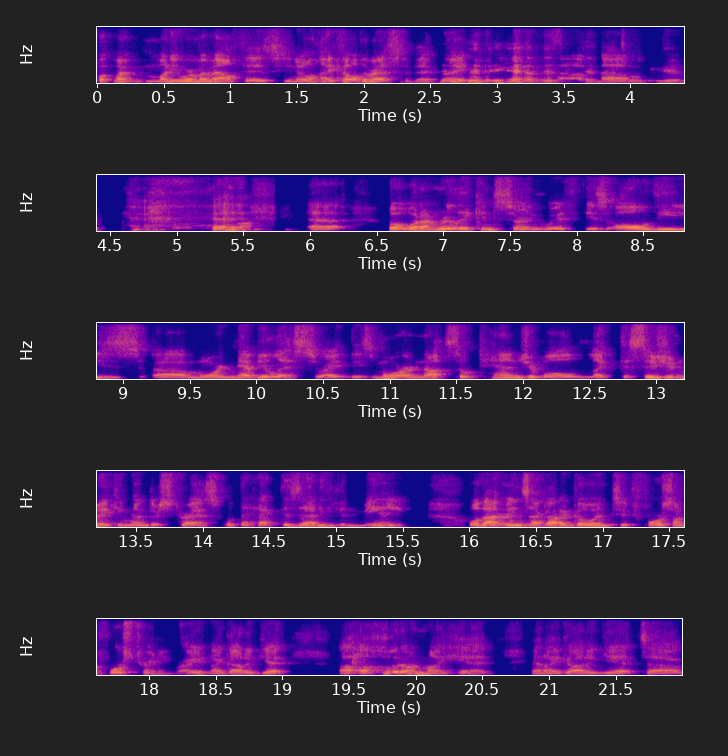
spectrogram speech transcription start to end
put my money where my mouth is, you know, like all the rest of it, right? yeah, this, that's um, what we do. uh, but what I'm really concerned with is all these uh, more nebulous, right? These more not so tangible, like decision making under stress. What the heck does that even mean? Well, that means I got to go into force on force training, right? And I got to get uh, a hood on my head, and I got to get, uh,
